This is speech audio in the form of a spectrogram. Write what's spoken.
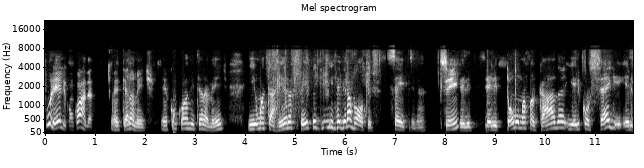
por ele, concorda? Inteiramente. Eu concordo inteiramente. E uma carreira feita de reviravoltas, sempre, né? Sim. Ele, ele toma uma pancada e ele consegue, ele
